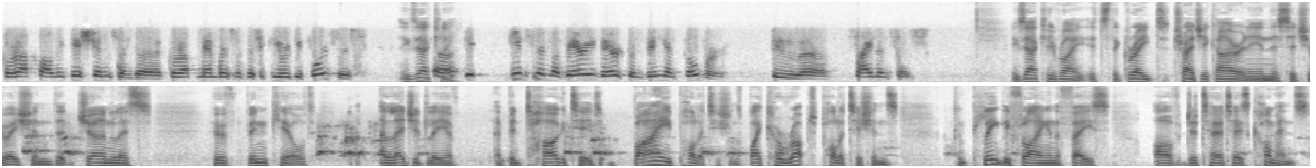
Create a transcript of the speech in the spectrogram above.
corrupt politicians and uh, corrupt members of the security forces, Exactly. uh, it gives them a very, very convenient cover to uh, silence us. Exactly right. It's the great tragic irony in this situation that journalists who've been killed allegedly have have been targeted by politicians, by corrupt politicians, completely flying in the face of Duterte's comments.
